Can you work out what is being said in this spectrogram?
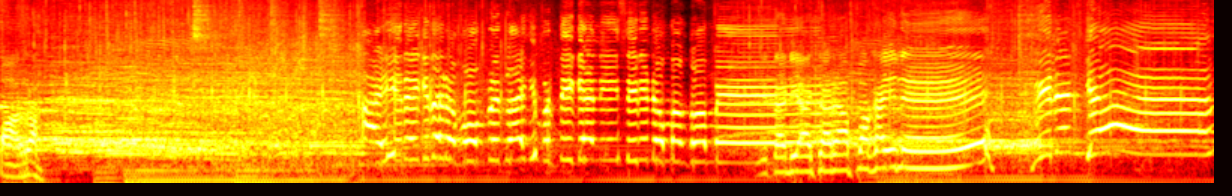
parah. Akhirnya kita udah komplit lagi bertiga nih. Sini dong Bang Komeng. Kita di acara apakah ini? Hidden Game.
